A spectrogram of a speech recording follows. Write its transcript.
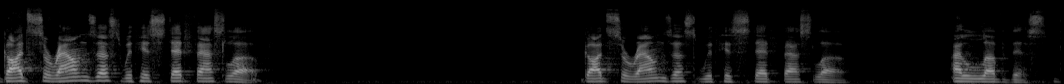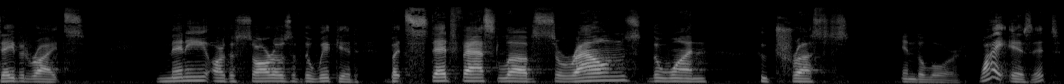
God surrounds us with his steadfast love. God surrounds us with his steadfast love. I love this. David writes, Many are the sorrows of the wicked, but steadfast love surrounds the one who trusts in the Lord. Why is it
